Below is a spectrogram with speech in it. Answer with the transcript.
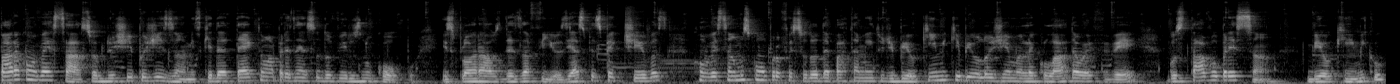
Para conversar sobre os tipos de exames que detectam a presença do vírus no corpo, explorar os desafios e as perspectivas, conversamos com o professor do Departamento de Bioquímica e Biologia Molecular da UFV, Gustavo Bressan, bioquímico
